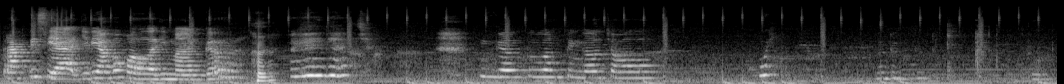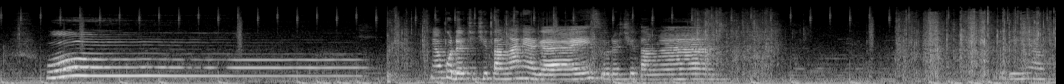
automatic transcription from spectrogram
Praktis ya jadi aku kalau lagi mager ini aja tinggal tuang tinggal colok. Wih. Duduk wow. Ini aku udah cuci tangan ya guys. Udah cuci tangan. Jadi ini aku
